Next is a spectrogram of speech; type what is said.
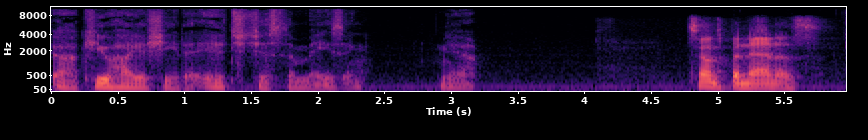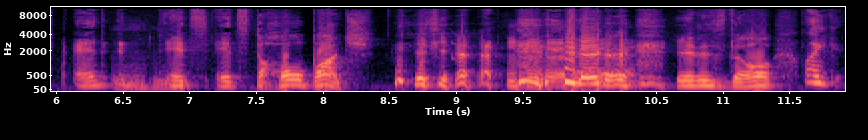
uh, Q Hayashida. It's just amazing. Yeah. Sounds bananas. And mm-hmm. it's it's the whole bunch. it is the whole like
